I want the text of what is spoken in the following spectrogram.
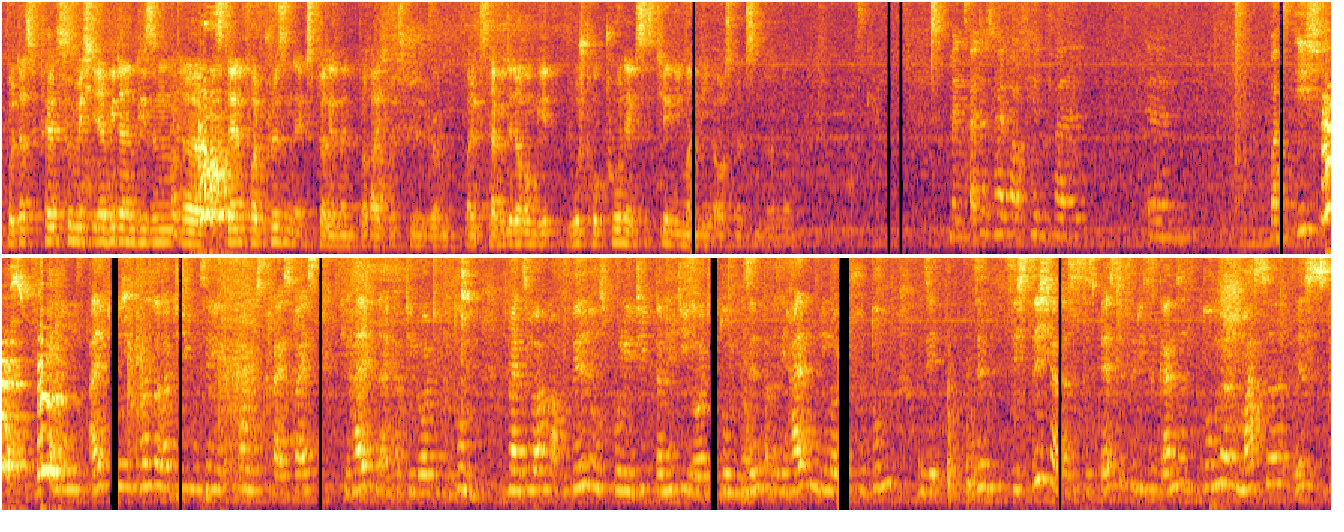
Obwohl das fällt für mich eher wieder in diesen äh, Stanford Prison Experiment Bereich als Milgram, weil es da wieder darum geht, wo Strukturen existieren, die man wie ausnutzen kann. Dann. Mein zweiter Teil war auf jeden Fall, ähm, was ich aus meinem alten konservativen CDU-Freundeskreis weiß, die halten einfach die Leute für dumm. Ich meine, sie machen auch Bildungspolitik, damit die Leute dumm sind, aber sie halten die Leute für dumm und sie sind sich sicher, dass es das Beste für diese ganze dumme Masse ist,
